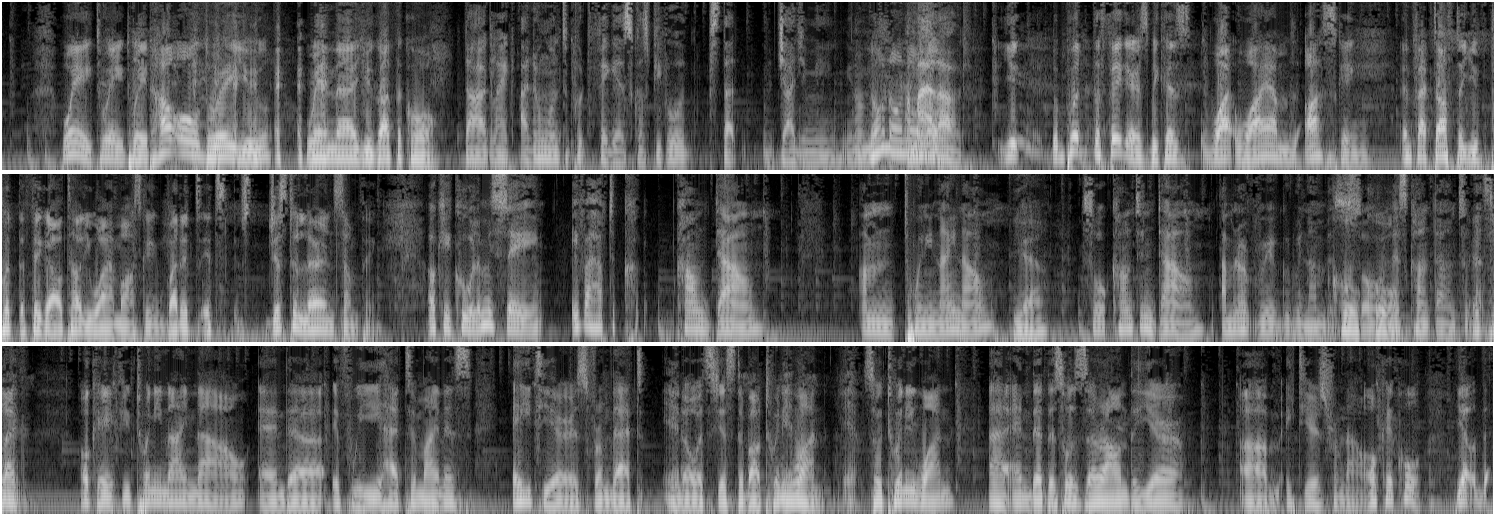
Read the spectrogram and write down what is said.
Wait, wait, wait. How old were you when uh, you got the call? Dog, like I don't want to put figures because people would start judging me. You know? No, no, no. Am I no. allowed? You put the figures because why? Why I'm asking. In fact, after you've put the figure, I'll tell you why I'm asking. But it's it's, it's just to learn something. Okay, cool. Let me say, if I have to c- count down, I'm 29 now. Yeah. So counting down, I'm not very good with numbers. Cool, so cool. let's count down to that. It's like, okay, if you're 29 now, and uh, if we had to minus eight years from that, you know, it's just about 21. Yeah. So 21, uh, and uh, this was around the year, um, eight years from now. Okay, cool. Yeah. Th-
